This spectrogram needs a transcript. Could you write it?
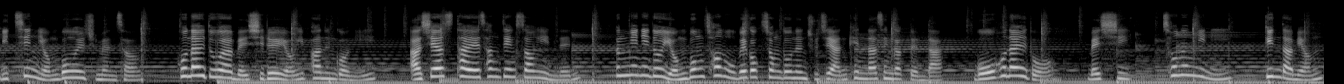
미친 연봉을 주면서 호날두와 메시를 영입하는 거니 아시아 스타의 상징성이 있는 흥민이도 연봉 1,500억 정도는 주지 않겠나 생각된다. 뭐 호날두, 메시, 손흥민이 뛴다면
